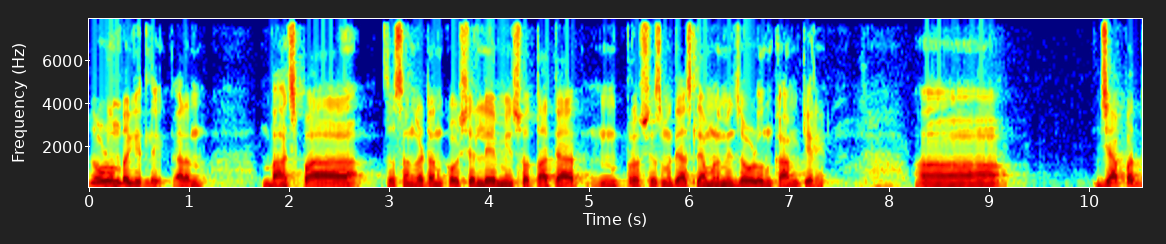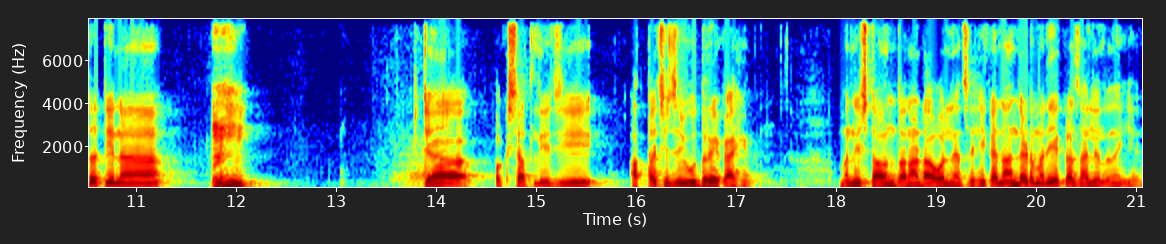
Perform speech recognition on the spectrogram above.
जवळून बघितले कारण भाजपाचं संघटन कौशल्य मी स्वतः त्या प्रोसेसमध्ये असल्यामुळे मी जवळून काम केले. ज्या पद्धतीनं त्या पक्षातली जी आत्ताची जी उद्रेक आहे मग निष्ठावंतांना डावलण्याचं हे काय नांदेडमध्ये एका झालेलं नाही आहे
